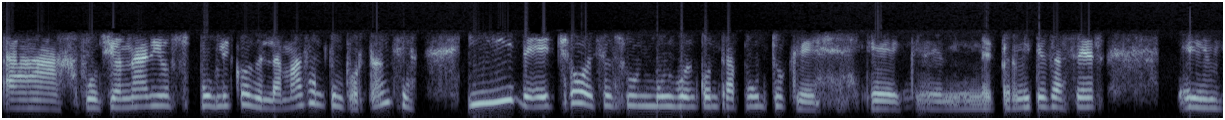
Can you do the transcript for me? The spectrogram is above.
a funcionarios públicos de la más alta importancia. Y, de hecho, ese es un muy buen contrapunto que, que, que me permites hacer. Eh,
